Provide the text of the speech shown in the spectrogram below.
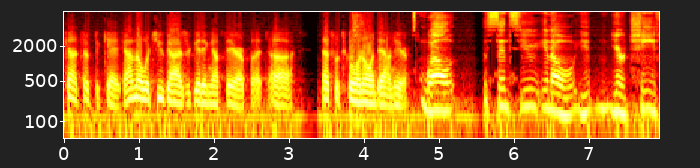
kind of took the cake. I don't know what you guys are getting up there, but uh, that's what's going on down here. Well, since you, you know, you, your chief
